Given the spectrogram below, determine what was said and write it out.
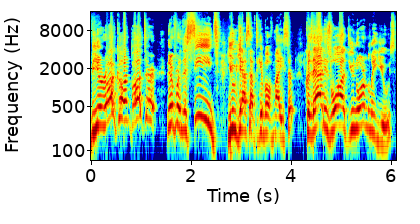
V'yaraka and butter. Therefore, the seeds you yes have to give off meiser because that is what you normally use,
